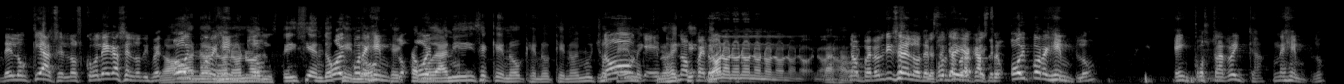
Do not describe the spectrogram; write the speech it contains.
de lo que hacen los colegas en los diferentes. hoy, por ejemplo. No, no, no, estoy diciendo hoy, que, por ejemplo, como Dani dice que no, que no, que no hay mucho no, tema. Que, no, no, pero, no, no, no, no, no, no, no, no, no. No, pero él dice de los deportes de, acá. Pero hoy, por ejemplo, en Costa Rica, un ejemplo,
